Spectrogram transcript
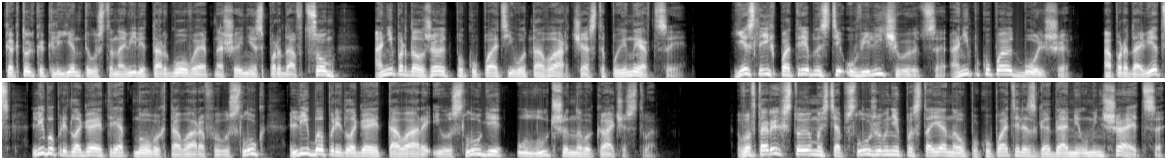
Как только клиенты установили торговые отношения с продавцом, они продолжают покупать его товар, часто по инерции. Если их потребности увеличиваются, они покупают больше, а продавец либо предлагает ряд новых товаров и услуг, либо предлагает товары и услуги улучшенного качества. Во-вторых, стоимость обслуживания постоянного покупателя с годами уменьшается,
